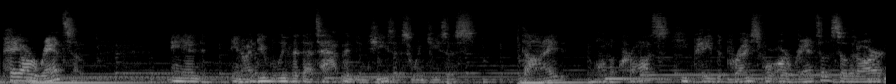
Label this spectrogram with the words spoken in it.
pay our ransom. And you know, I do believe that that's happened in Jesus when Jesus died on the cross. He paid the price for our ransom so that our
